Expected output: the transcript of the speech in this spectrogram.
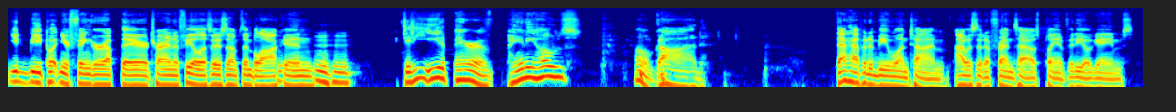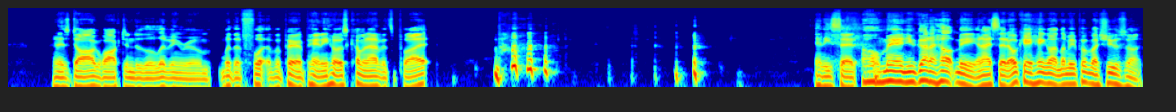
You'd be putting your finger up there trying to feel if there's something blocking. Mhm. Did he eat a pair of pantyhose? Oh God. That happened to me one time. I was at a friend's house playing video games, and his dog walked into the living room with a foot of a pair of pantyhose coming out of its butt. and he said, "Oh man, you gotta help me." And I said, "Okay, hang on, let me put my shoes on."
